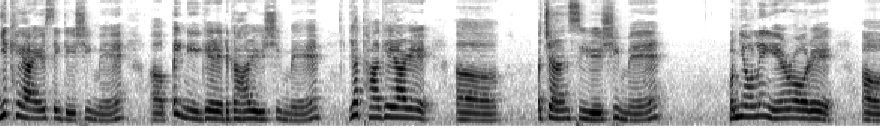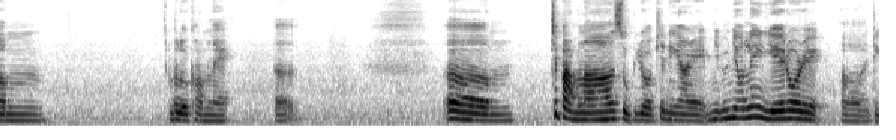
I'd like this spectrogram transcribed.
ညစ်ခဲ့ရတဲ့စိတ်တွေရှိမယ်အာပိတ်နေခဲ့တဲ့တကားတွေရှိမယ်ရထားခဲ့ရတဲ့အာအကြံစီတွေရှိမယ်မမျော်လင့်ရတော့တဲ့အမ်ဘယ်လိုခေါ်မလဲအဲအမ်ဖြစ်ပါမလားဆိုပြီးတော့ဖြစ်နေရတဲ့မျော်လင့်ရတော့တဲ့ အာဒီ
